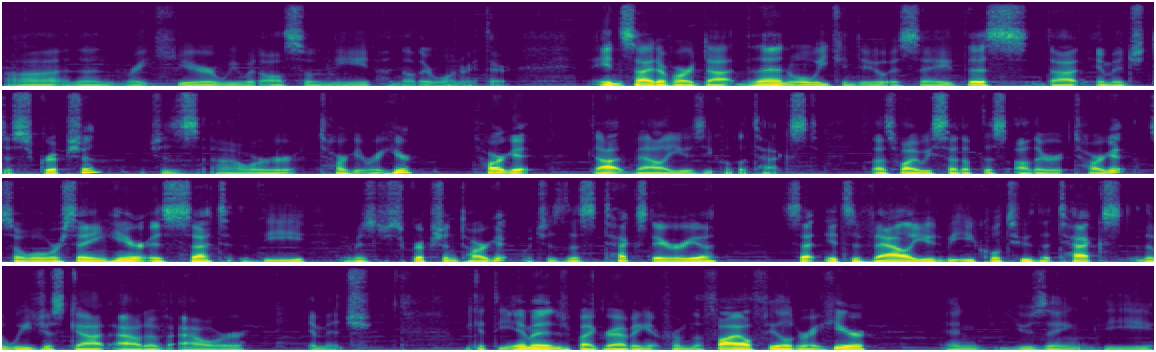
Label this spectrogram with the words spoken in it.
Uh, and then right here, we would also need another one right there. Inside of our dot then, what we can do is say this dot image description, which is our target right here, target dot value is equal to text. That's why we set up this other target. So what we're saying here is set the image description target, which is this text area, set its value to be equal to the text that we just got out of our image. We get the image by grabbing it from the file field right here, and using the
